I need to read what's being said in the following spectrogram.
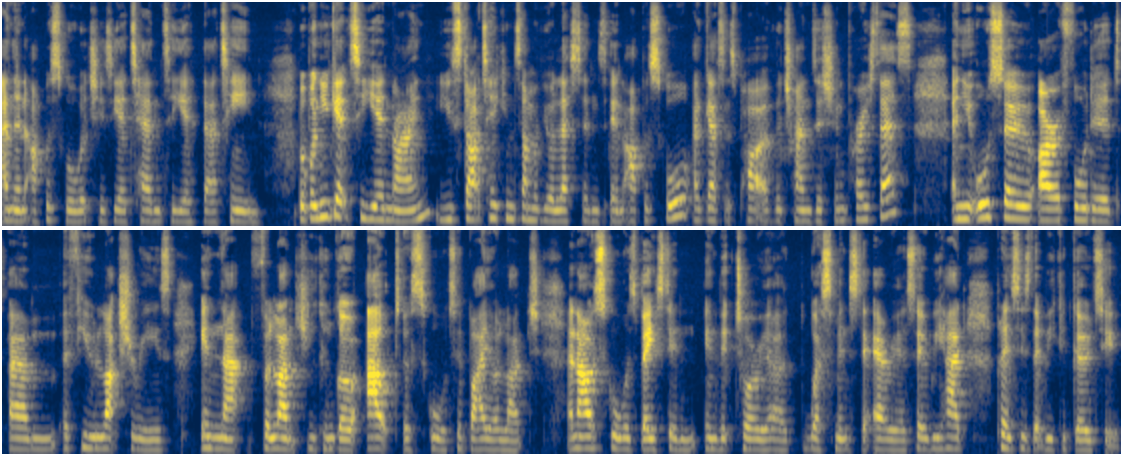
and then upper school, which is year 10 to year 13. But when you get to year 9, you start taking some of your lessons in upper school. I guess it's part of the transition process. And you also are afforded um, a few luxuries in that for lunch, you can go out of school to buy your lunch. And our school was based in, in Victoria, Westminster area. So we had places that we could go to.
